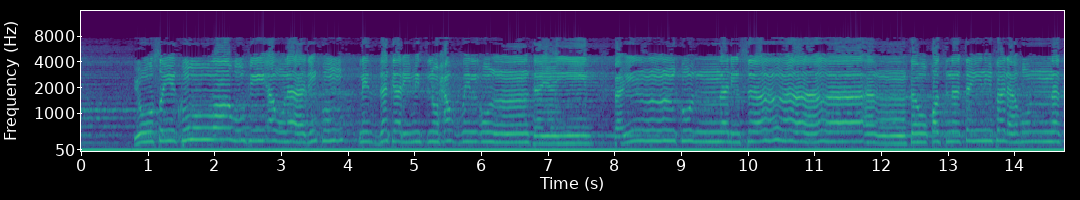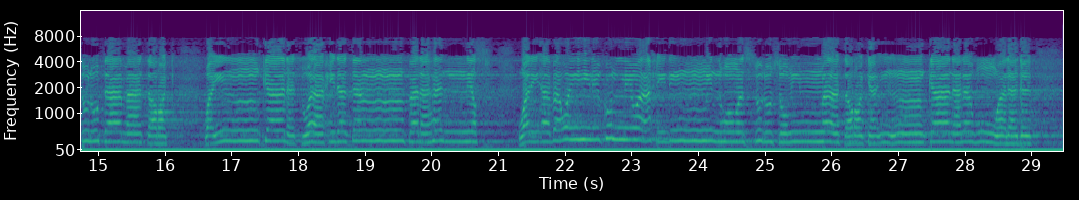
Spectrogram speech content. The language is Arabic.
يوصيكم الله في أولادكم للذكر مثل حظ الأنثيين. فإن كن نساء فوق اثنتين فلهن ثلثا ما ترك. وإن كانت واحدة فلها النصف. ولأبويه لكل واحد منهما السدس مما ترك إن كان له ولد.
